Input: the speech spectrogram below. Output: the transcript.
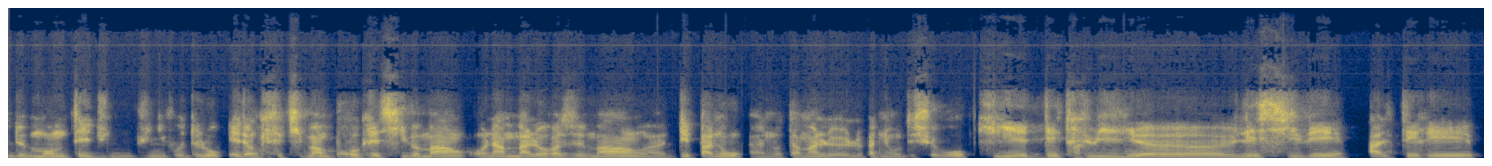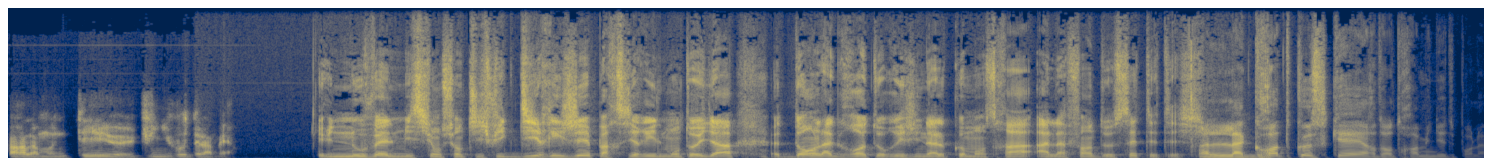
de montée du, niveau de l'eau. Et donc, effectivement, progressivement, on a malheureusement euh, des panneaux, euh, notamment le, panneau des chevaux, qui est détruit, lessivé, altéré par la montée du niveau de la mer. Une nouvelle mission scientifique dirigée par Cyril Montoya dans la grotte originale commencera à la fin de cet été. La grotte dans trois minutes pour la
